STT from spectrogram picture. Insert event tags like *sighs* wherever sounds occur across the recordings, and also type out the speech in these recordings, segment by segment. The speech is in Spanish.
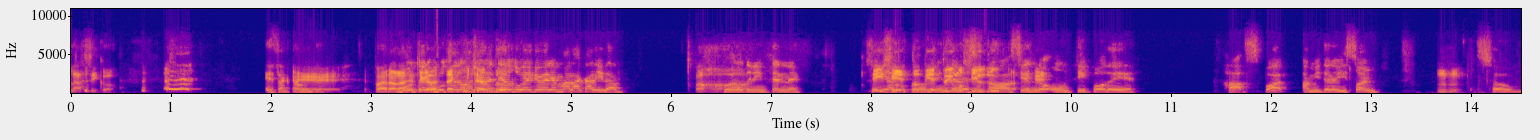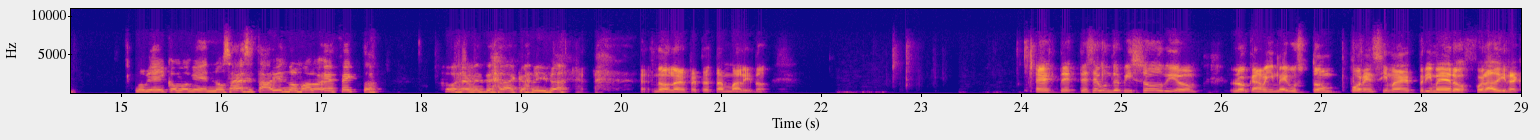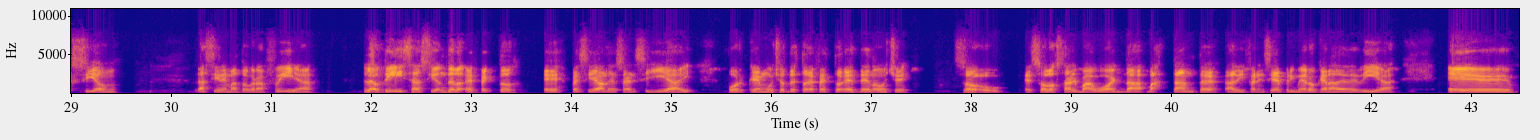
Clásico. *laughs* Exactamente. Eh, para la gente que no está escuchando. Lo tuve que ver en mala calidad. Oh. Puedo tener internet. Sí, sí, estos días estuvimos sin luz. Estaba haciendo un tipo de hotspot a mi televisor. So, lo vi ahí como que no sabía si estaba viendo malos efectos *laughs* o realmente la calidad. *laughs* no, los efectos están malitos. Este, este segundo episodio, lo que a mí me gustó por encima del primero fue la dirección, la cinematografía, la utilización de los efectos especiales, o sea, el CGI, porque muchos de estos efectos es de noche, so eso lo salvaguarda bastante, a diferencia del primero que era de día. Eh,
